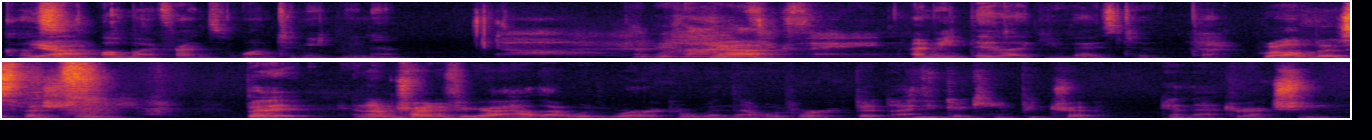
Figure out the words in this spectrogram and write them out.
Because Yeah. all my friends want to meet Nina. That'd be fun. Yeah. That's exciting. I mean, they like you guys too. But Well, but especially, but it, and I'm trying to figure out how that would work or when that would work. But I think a mm-hmm. camping trip in that direction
